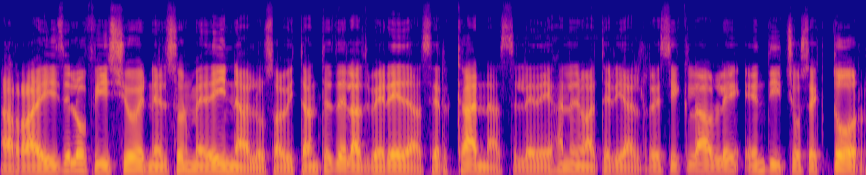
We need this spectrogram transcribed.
A raíz del oficio de Nelson Medina, los habitantes de las veredas cercanas le dejan el material reciclable en dicho sector,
